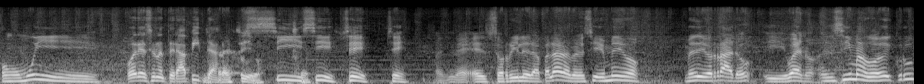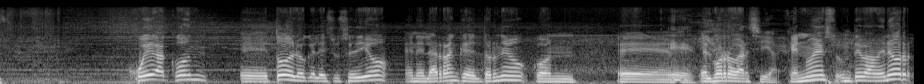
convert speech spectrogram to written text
como muy Podría ser una terapita. Sí, sí, sí, sí. Eh, Es horrible la palabra, pero sí, es medio, medio raro. Y bueno, encima Godoy Cruz juega con eh, todo lo que le sucedió en el arranque del torneo con eh, Eh. el Borro García, que no es un tema menor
